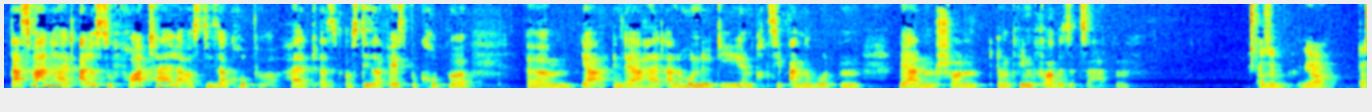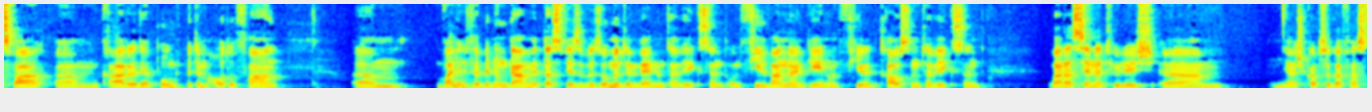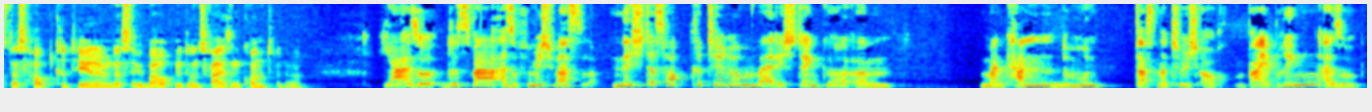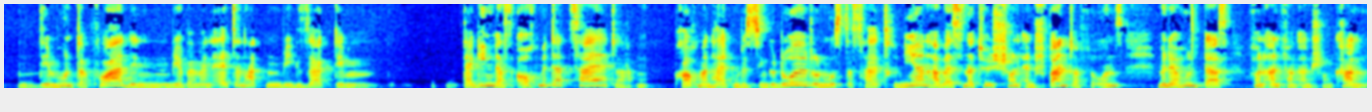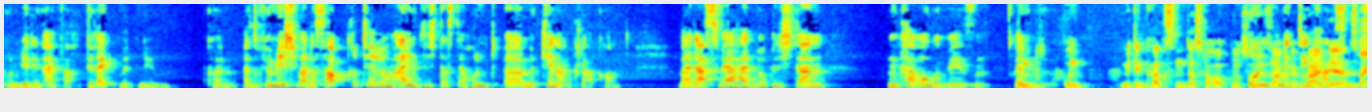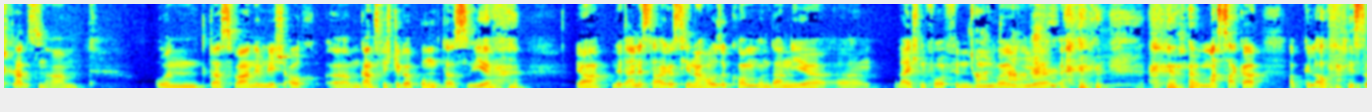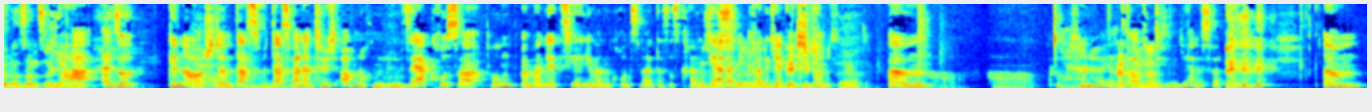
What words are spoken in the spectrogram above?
das waren halt alles so Vorteile aus dieser Gruppe, halt aus dieser Facebook-Gruppe, ähm, ja, in der halt alle Hunde, die im Prinzip angeboten werden, schon irgendwie einen Vorbesitzer hatten. Also ja, das war ähm, gerade der Punkt mit dem Autofahren, ähm, weil in Verbindung damit, dass wir sowieso mit dem Van unterwegs sind und viel wandern gehen und viel draußen unterwegs sind, war das ja natürlich ähm, ja, ich glaube sogar fast das Hauptkriterium, dass er überhaupt mit uns reisen konnte, ne? Ja, also das war, also für mich war es nicht das Hauptkriterium, weil ich denke, ähm, man kann dem Hund das natürlich auch beibringen. Also dem Hund davor, den wir bei meinen Eltern hatten, wie gesagt, dem, da ging das auch mit der Zeit. Da braucht man halt ein bisschen Geduld und muss das halt trainieren. Aber es ist natürlich schon entspannter für uns, wenn der Hund das von Anfang an schon kann und wir den einfach direkt mitnehmen können. Also für mich war das Hauptkriterium eigentlich, dass der Hund äh, mit Kindern klarkommt. Weil das wäre halt wirklich dann ein K.O. gewesen. und, und mit den Katzen, das war auch noch so eine Sache, weil Katzen, wir ja zwei stimmt. Katzen haben. Und das war nämlich auch ein ganz wichtiger Punkt, dass wir ja nicht eines Tages hier nach Hause kommen und dann hier äh, Leichen vorfinden, oh, weil ja. hier Massaker abgelaufen ist oder sonst irgendwie. Ja, also genau, oh. stimmt. Das, das war natürlich auch noch ein, ein, sehr großer Punkt, wenn man jetzt hier jemanden grunzen hört, das ist gerade Gerda, die äh, gerade geckig wird. Ist, ja. Ähm, dann hör jetzt hört auf. Die, ja, das hört man. ähm,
